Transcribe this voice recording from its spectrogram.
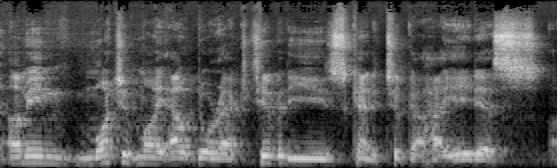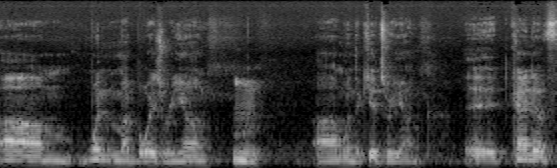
I mean, much of my outdoor activities kind of took a hiatus um, when my boys were young, um, when the kids were young. It kind of,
